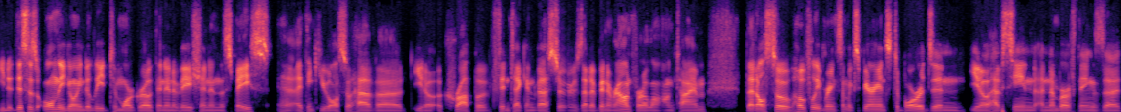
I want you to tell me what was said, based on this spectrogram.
you know this is only going to lead to more growth and innovation in the space. Uh, I think you also have a you know a crop of fintech investors that have been around for a long time that also hopefully bring some experience to boards and you know have seen a number of things that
